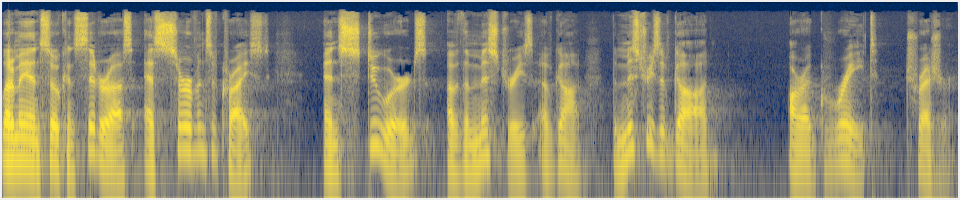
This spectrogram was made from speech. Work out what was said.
Let a man so consider us as servants of Christ and stewards of the mysteries of God. The mysteries of God are a great treasure.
